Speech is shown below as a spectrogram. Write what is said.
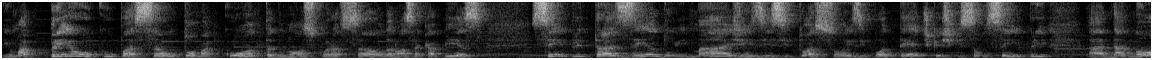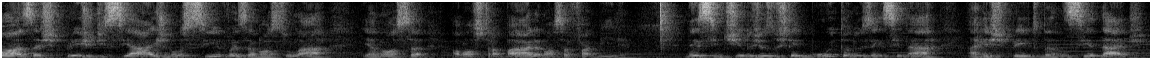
e uma preocupação toma conta do nosso coração, da nossa cabeça, sempre trazendo imagens e situações hipotéticas que são sempre ah, danosas, prejudiciais, nocivas ao nosso lar e à nossa, ao nosso trabalho, à nossa família. Nesse sentido, Jesus tem muito a nos ensinar a respeito da ansiedade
